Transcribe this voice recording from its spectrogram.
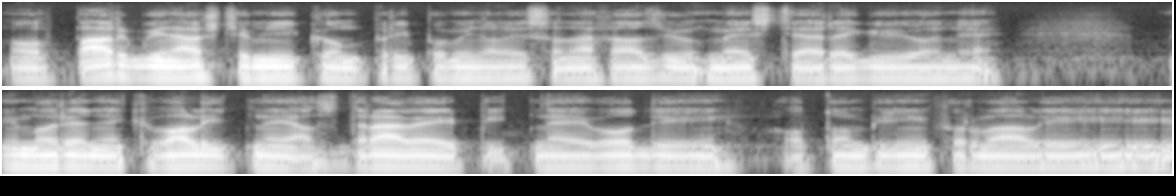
No, park by návštevníkom pripomínali, sa nachádzajú v meste a regióne mimoriadne kvalitnej a zdravej pitnej vody. O tom by informovali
